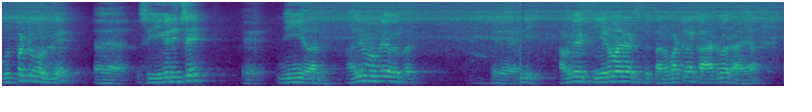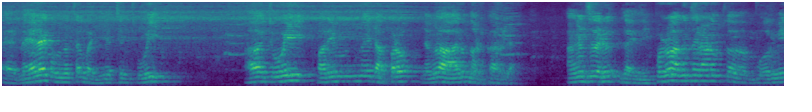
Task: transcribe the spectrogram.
ഉൾപ്പെട്ടുകൊണ്ട് സ്വീകരിച്ച് നീങ്ങിയതാണ്. അതിനു മുമ്പേ അവിടെ ഒരു തീരുമാനമെടുത്ത് തറവാട്ടിലെ കാരണവരായ മേലെ കുന്നത്തെ വലിയച്ഛൻ ചോയി ആ ചോയി പറയുന്നതിന്റെ അപ്പുറം ഞങ്ങൾ ആരും നടക്കാറില്ല. അങ്ങനത്തെ ഒരു ഇതായിരുന്നു. ഇപ്പോഴും അങ്ങനത്തെയാണ് പൂർവീ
